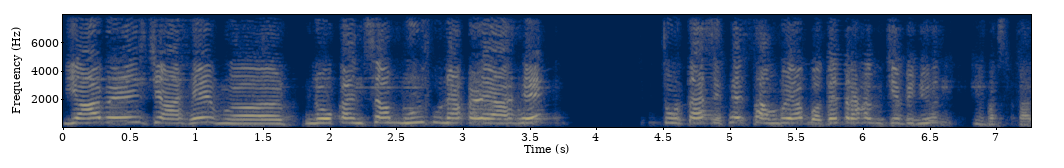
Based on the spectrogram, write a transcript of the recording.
यावेळेस जे आहे लोकांचं मूळ कुणाकडे आहे? तुर्तास इथे थांबूया. बघत राहा विजेबी न्यूज. नमस्कार.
